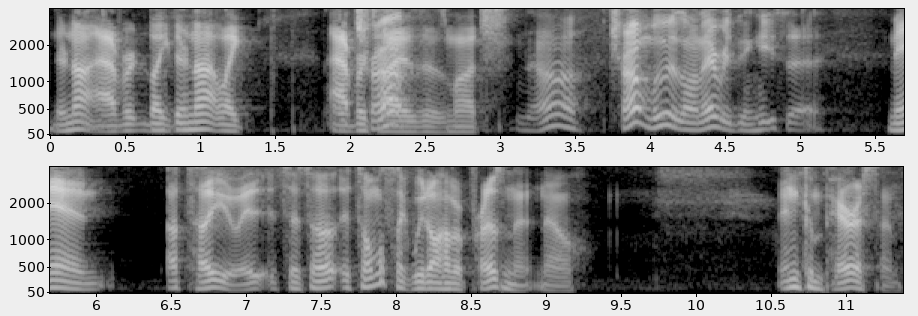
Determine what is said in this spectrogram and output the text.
They're not aver- like they're not like advertised as much. No, Trump moves on everything he said. Man, I'll tell you, it- it's it's, it's almost like we don't have a president now. In comparison,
